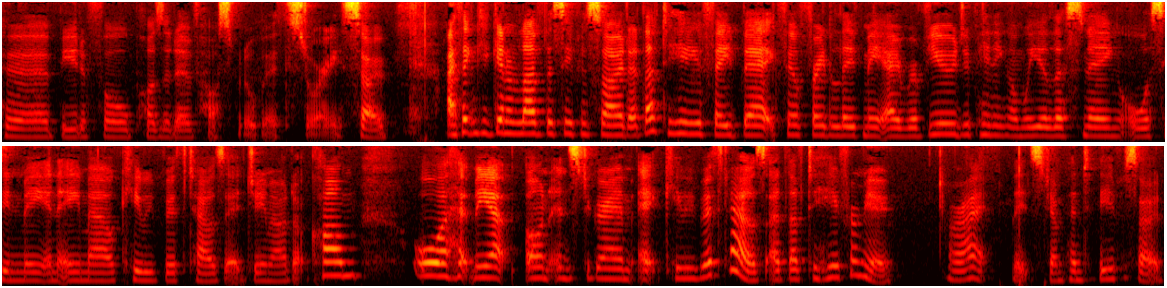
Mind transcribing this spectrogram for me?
her beautiful, positive hospital birth story. So I think you're going to love this episode. I'd love to hear your feedback. Feel free to leave me a review depending on where you're listening, or send me an email, kiwibirthtales at gmail.com, or hit me up on Instagram at kiwibirthtales. I'd love to hear from you. All right, let's jump into the episode.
